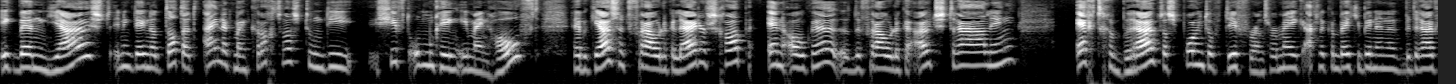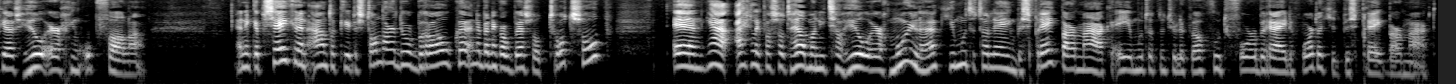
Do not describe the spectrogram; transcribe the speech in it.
Ik ben juist, en ik denk dat dat uiteindelijk mijn kracht was toen die shift omging in mijn hoofd, heb ik juist het vrouwelijke leiderschap en ook hè, de vrouwelijke uitstraling echt gebruikt als point of difference, waarmee ik eigenlijk een beetje binnen het bedrijf juist heel erg ging opvallen. En ik heb zeker een aantal keer de standaard doorbroken en daar ben ik ook best wel trots op. En ja, eigenlijk was dat helemaal niet zo heel erg moeilijk. Je moet het alleen bespreekbaar maken. En je moet het natuurlijk wel goed voorbereiden voordat je het bespreekbaar maakt.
